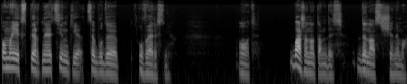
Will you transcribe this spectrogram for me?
По моїй експертній оцінці, це буде у вересні. От. Бажано там десь, де нас ще нема.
